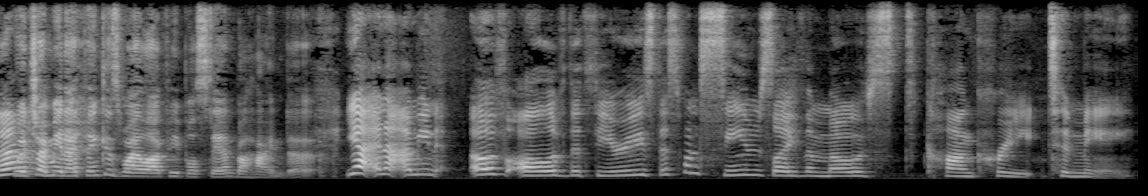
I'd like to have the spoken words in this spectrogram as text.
which I mean, I think is why a lot of people stand behind it. Yeah, and I mean, of all of the theories, this one seems like the most concrete to me.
